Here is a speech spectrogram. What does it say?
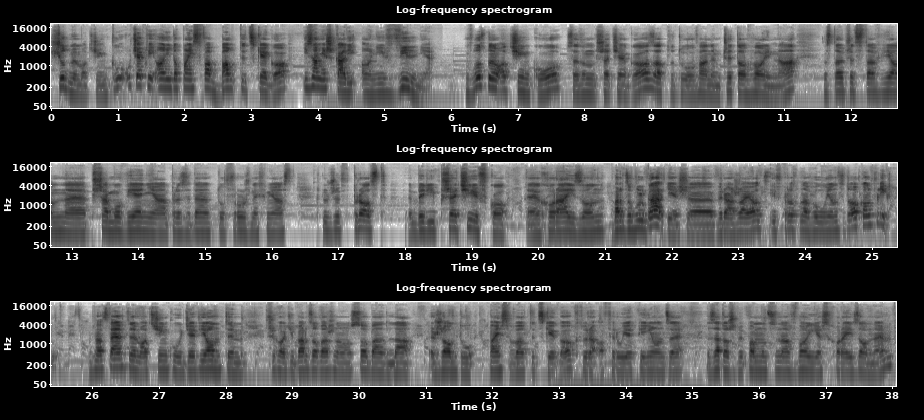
siódmym odcinku uciekli oni do państwa bałtyckiego i zamieszkali oni w Wilnie. W ósmym odcinku sezonu trzeciego, zatytułowanym Czy to wojna, zostały przedstawione przemówienia prezydentów różnych miast, którzy wprost byli przeciwko e, Horizon, bardzo wulgarnie się wyrażając i wprost nawołując do konfliktu. W następnym odcinku dziewiątym przychodzi bardzo ważna osoba dla rządu państwa bałtyckiego, która oferuje pieniądze za to, żeby pomóc na wojnie z Horizonem.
